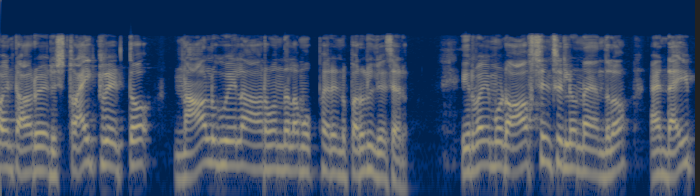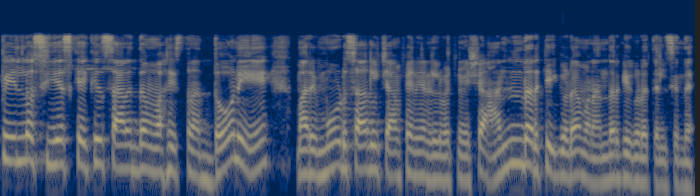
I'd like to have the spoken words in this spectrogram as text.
పాయింట్ ఆరు ఏడు స్ట్రైక్ రేట్తో నాలుగు వేల ఆరు వందల ముప్పై రెండు పరుగులు చేశాడు. ఇరవై మూడు ఆఫ్ సెంచరీలు ఉన్నాయి అందులో. అండ్ ఐపీఎల్లో సిఎస్కేకి సారథ్యం వహిస్తున్న ధోని మరి మూడు సార్లు ఛాంపియన్గా నిలబెట్టిన విషయం అందరికీ కూడా మనందరికీ కూడా తెలిసిందే.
